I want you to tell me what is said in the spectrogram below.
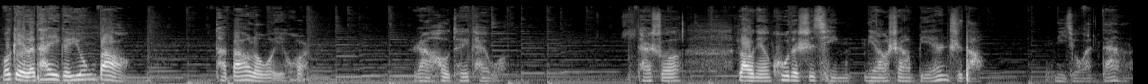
我给了他一个拥抱，他抱了我一会儿，然后推开我。他说：“老娘哭的事情，你要是让别人知道，你就完蛋了。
